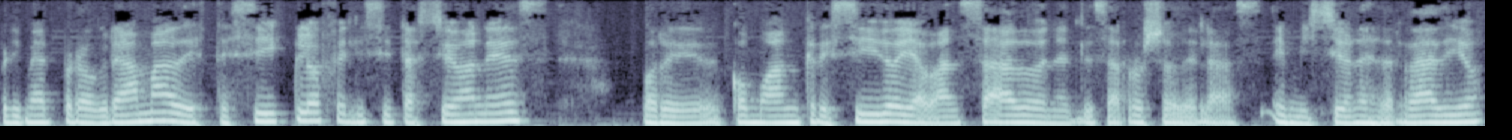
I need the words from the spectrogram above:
primer programa de este ciclo. Felicitaciones por eh, cómo han crecido y avanzado en el desarrollo de las emisiones de radio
